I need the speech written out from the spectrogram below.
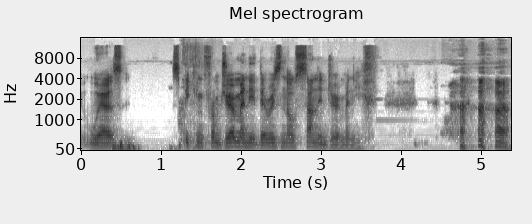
we're speaking from Germany. There is no sun in Germany.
